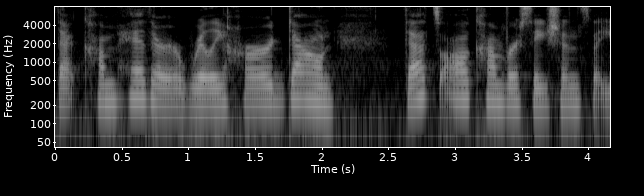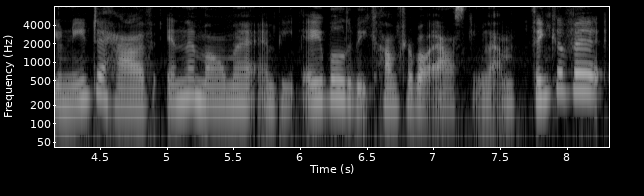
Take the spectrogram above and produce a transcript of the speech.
that come hither really hard down, that's all conversations that you need to have in the moment and be able to be comfortable asking them. Think of it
